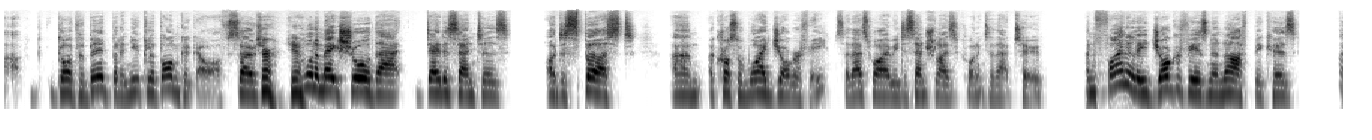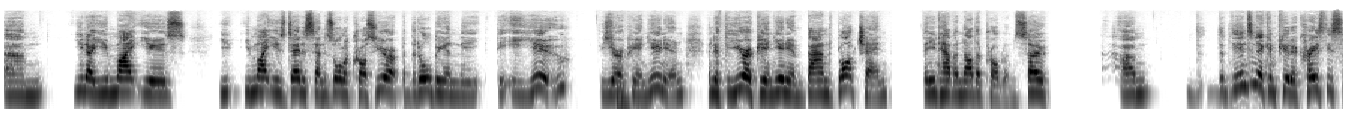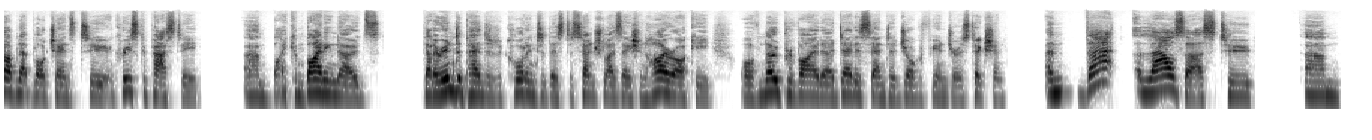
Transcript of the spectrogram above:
God forbid, but a nuclear bomb could go off. So, Sure, yeah. we want to make sure that data centers are dispersed um, across a wide geography. So that's why we decentralize according to that too. And finally, geography isn't enough because um, you know you might use you, you might use data centers all across Europe, but they'd all be in the the EU, the Sure. European Union. And if the European Union banned blockchain, then you'd have another problem. So um, the, the internet computer creates these subnet blockchains to increase capacity um, by combining nodes that are independent according to this decentralization hierarchy of node provider, data center, geography, and jurisdiction. And that allows us to um,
